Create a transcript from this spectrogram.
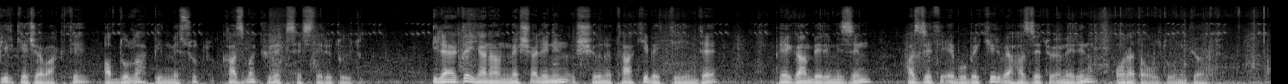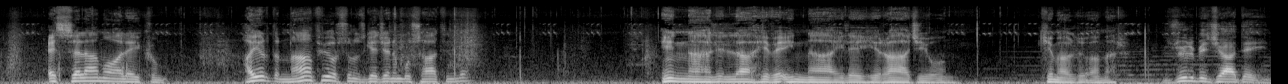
bir gece vakti Abdullah bin Mesud kazma kürek sesleri duydu. İleride yanan meşalenin ışığını takip ettiğinde Peygamberimizin Hazreti Ebu Bekir ve Hazreti Ömer'in orada olduğunu gördü. Esselamu aleyküm. Hayırdır ne yapıyorsunuz gecenin bu saatinde? İnna lillahi ve inna ileyhi raciun. Kim öldü Ömer? Zülbicadeyn.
